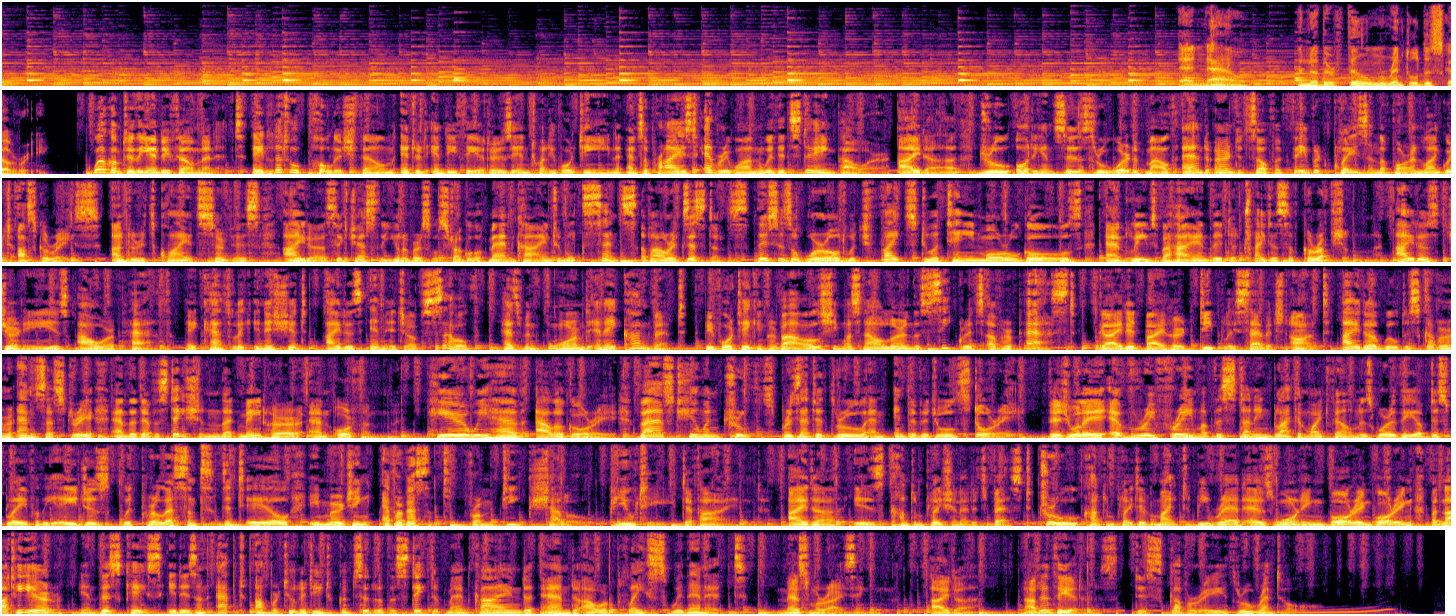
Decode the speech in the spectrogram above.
And now, another film rental discovery. Welcome to the Indie Film Minute. A little Polish film entered indie theaters in 2014 and surprised everyone with its staying power. Ida drew audiences through word of mouth and earned itself a favorite place in the foreign language Oscar race. Under its quiet surface, Ida suggests the universal struggle of mankind to make sense of our existence. This is a world which fights to attain moral goals and leaves behind the detritus of corruption. Ida's journey is our path. A Catholic initiate, Ida's image of self has been formed in a convent. Before taking her vows, she must now learn the secrets of her past. Guided by her deeply savaged aunt, Ida will discover her ancestry and the devastation that made her an orphan. Here we have allegory, vast human truths presented through an individual's story. Visually, every frame of this stunning black and white film is worthy of display for the ages, with pearlescent detail emerging effervescent from deep shadow, beauty defined. Ida is contemplation at its best. True, contemplative might be read as warning, boring, boring, but not here. In this case, it is an apt opportunity to consider the state of mankind and our place within it. Mesmerizing. Ida. Not in theaters. Discovery through rental.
